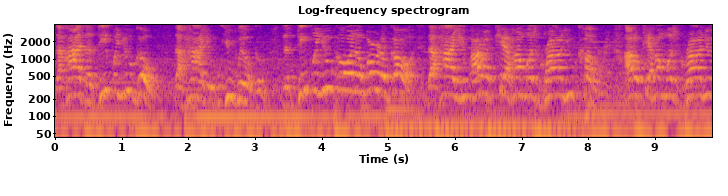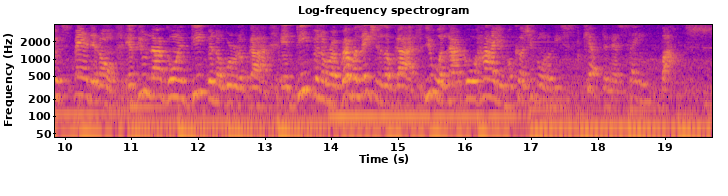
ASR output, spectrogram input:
The higher, the deeper you go, the higher you will go. The deeper you go in the Word of God, the higher you, I don't care how much ground you covering. I don't care how much ground you expanded on. If you're not going deep in the Word of God and deep in the revelations of God, you will not go higher because you're going to be kept in that same box.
